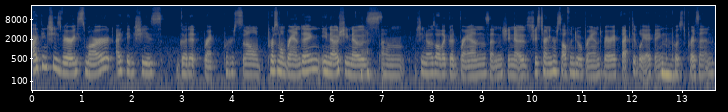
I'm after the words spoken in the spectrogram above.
I think she's very smart. I think she's good at brand, personal personal branding. You know, she knows um, she knows all the good brands, and she knows she's turning herself into a brand very effectively. I think Mm. post prison,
